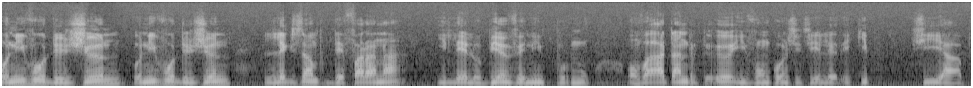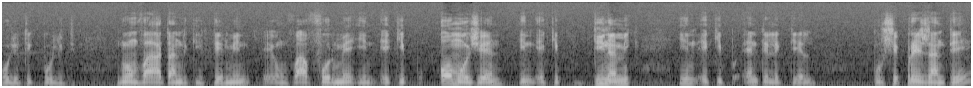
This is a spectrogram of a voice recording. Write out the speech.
Au niveau des jeunes, au niveau jeunes, l'exemple des Farana, il est le bienvenu pour nous. On va attendre qu'eux, ils vont constituer leur équipe. S'il y a politique, politique. Nous, on va attendre qu'ils terminent et on va former une équipe homogène, une équipe dynamique, une équipe intellectuelle pour se présenter.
